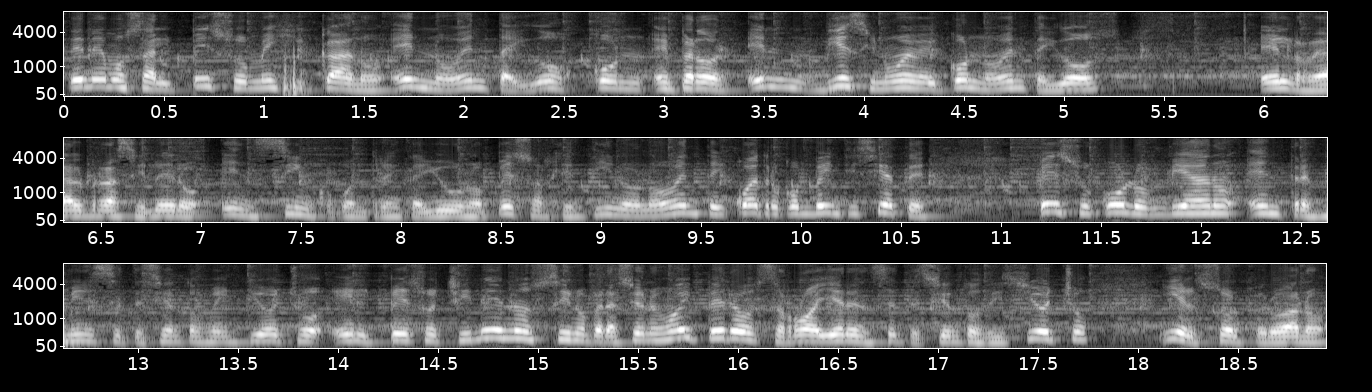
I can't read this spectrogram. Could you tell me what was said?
tenemos al peso mexicano en 92 con, eh, perdón, en 19,92. El real brasilero en 5,31. Peso argentino 94,27. Peso colombiano en 3.728. El peso chileno sin operaciones hoy, pero cerró ayer en 718. Y el sol peruano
